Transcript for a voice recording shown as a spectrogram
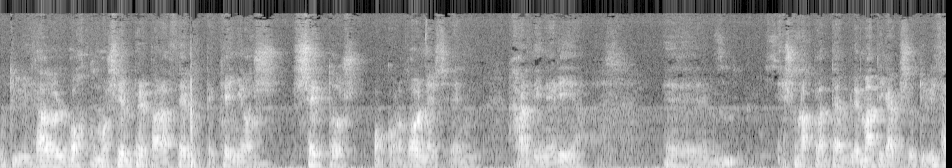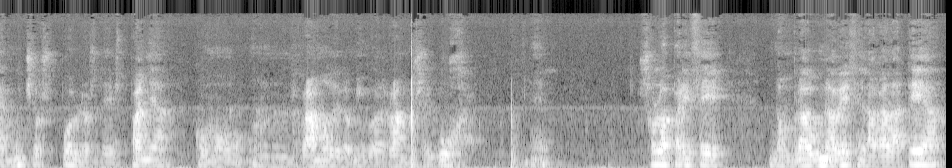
utilizado el boj como siempre para hacer pequeños setos o cordones en jardinería. Eh, es una planta emblemática que se utiliza en muchos pueblos de España como un ramo de Domingo de Ramos, el buje. ¿eh? Solo aparece nombrado una vez en la Galatea,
